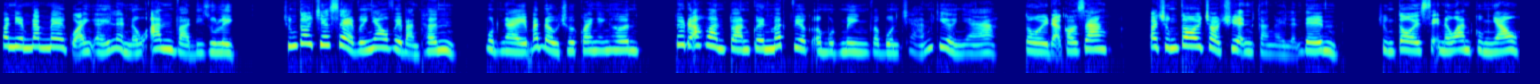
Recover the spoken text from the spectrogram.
và niềm đam mê của anh ấy là nấu ăn và đi du lịch. Chúng tôi chia sẻ với nhau về bản thân. Một ngày bắt đầu trôi qua nhanh hơn. Tôi đã hoàn toàn quên mất việc ở một mình và buồn chán khi ở nhà. Tôi đã có Giang và chúng tôi trò chuyện cả ngày lẫn đêm. Chúng tôi sẽ nấu ăn cùng nhau.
